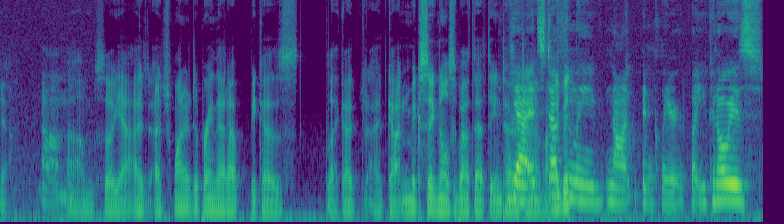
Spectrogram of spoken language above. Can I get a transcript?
Yeah. Um, um so yeah i, I just wanted to bring that up because like I, i'd gotten mixed signals about that the entire yeah, time Yeah, it's I've been- definitely not been clear, but you can always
